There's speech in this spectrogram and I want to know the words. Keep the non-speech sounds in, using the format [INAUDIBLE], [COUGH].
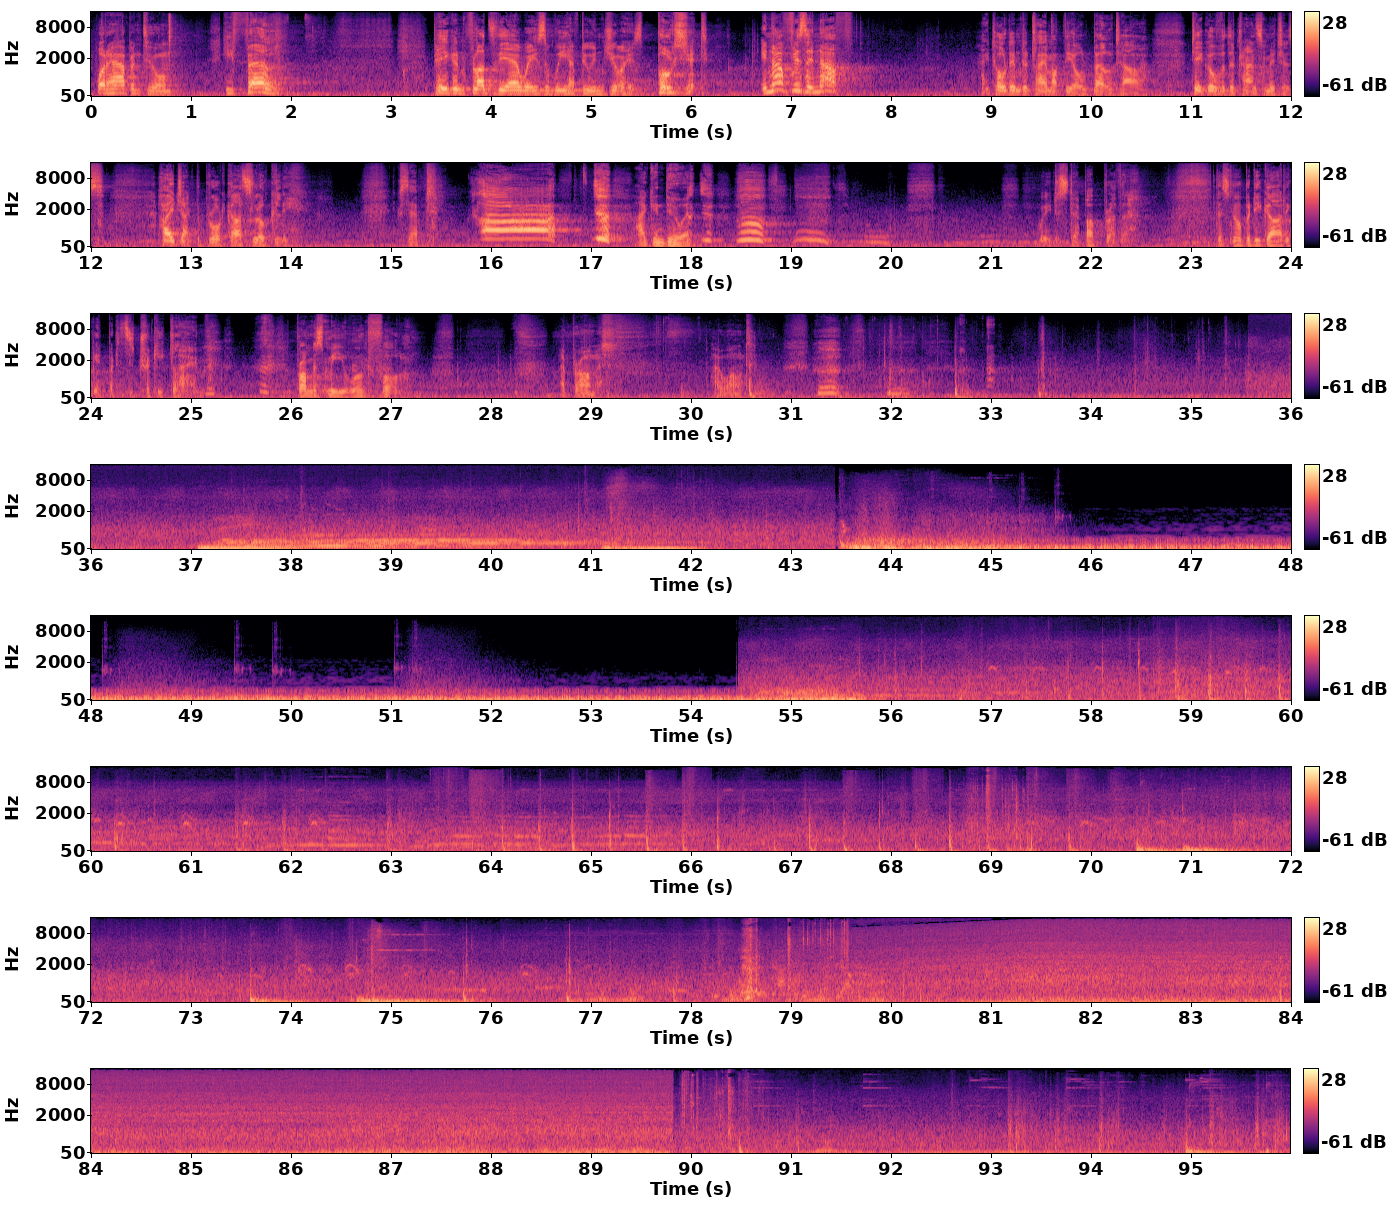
What happened to him? He fell. Pagan floods the airways and we have to endure his bullshit. Enough is enough! I told him to climb up the old bell tower, take over the transmitters, hijack the broadcast locally. Except... I can do it. [LAUGHS] Way to step up, brother. There's nobody guarding it, but it's a tricky climb. Promise me you won't fall. I promise. I won't.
